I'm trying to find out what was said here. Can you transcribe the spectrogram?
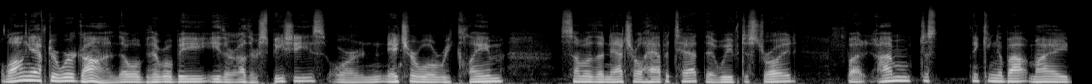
long after we're gone, there will there will be either other species or nature will reclaim some of the natural habitat that we've destroyed. But I'm just thinking about my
